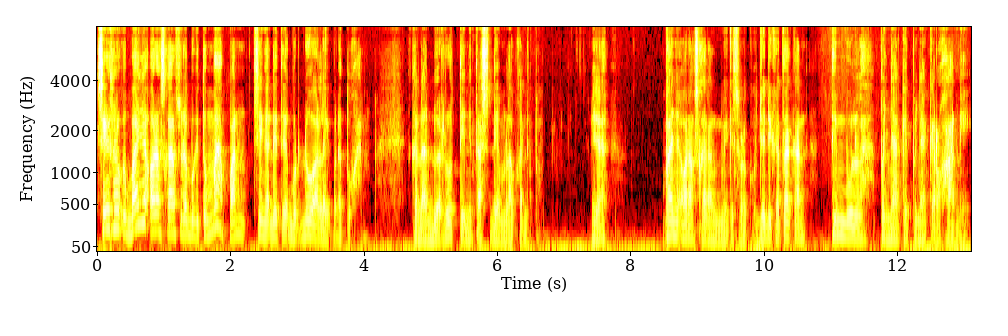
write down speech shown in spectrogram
Sehingga banyak orang sekarang sudah begitu mapan, sehingga dia tidak berdoa lagi pada Tuhan. Karena dua rutinitas dia melakukan itu. Ya, banyak orang sekarang demikian saudaraku. Jadi katakan timbullah penyakit-penyakit rohani,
